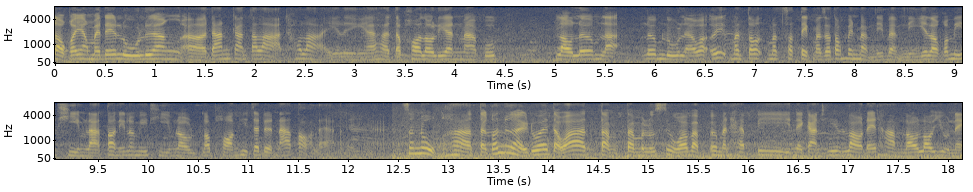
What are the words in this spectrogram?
เราก็ยังไม่ได้รู้เรื่องเออด้านการตลาดเท่าไหร่อะไรอย่างเงี้ยค่ะ แต่พอเราเรียนมาปุ๊บเราเริ่มละเริ่มรู้แล้วว่า เอ้ยมันต้องมันสเต็ปมันจะต้องเป็นแบบนี้แบบนี้ เราก็มีทีมแล้วตอนนี้เรามีทีมเราเราพร้อมที่จะเดินหน้าต่อแล้วอะไรอย่างเงี้ย สนุกค่ะ แต่ก็เหนื่อยด้วยแต่ว่าแต่แต่มันรู้สึกว่าแบบเออมันแฮปปี้ในการที่เราได้ทำแล้วเราอยู่ใน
